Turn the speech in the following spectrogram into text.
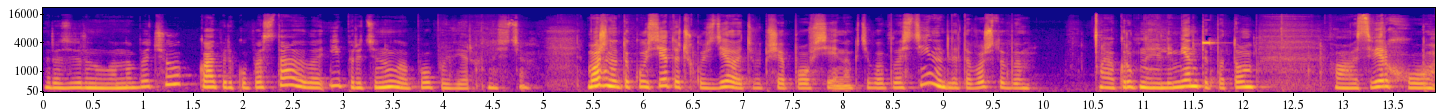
Развернула на бочок, капельку поставила и протянула по поверхности. Можно такую сеточку сделать вообще по всей ногтевой пластине для того, чтобы э, крупные элементы потом а, сверху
